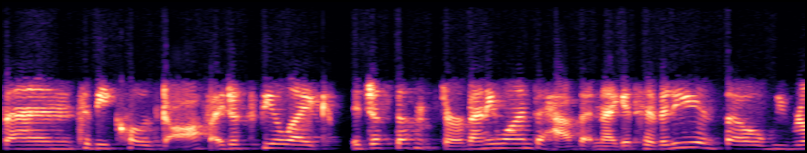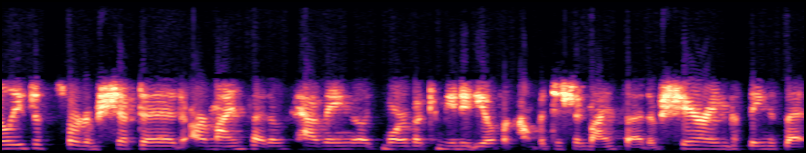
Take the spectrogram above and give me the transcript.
than to be closed off. I just feel like it just doesn't serve anyone to have that negativity. And so we really just sort of shifted our mindset of having like more of a community over competition mindset of sharing the things that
